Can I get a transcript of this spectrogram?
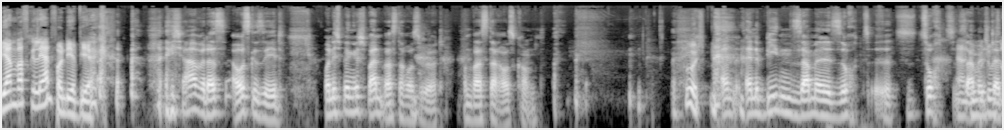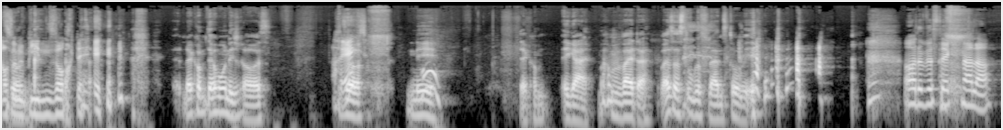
Wir haben was gelernt von dir, Birk. Ich habe das ausgesät. Und ich bin gespannt, was daraus wird und was daraus kommt. Gut. Ein, eine Bienensammelsucht, äh, Zucht, Ja, du, du bist auch so eine. Bienensucht, ey. Da kommt der Honig raus. Ach, So. echt? Nee, Oh. der kommt. Egal, machen wir weiter. Was hast du gepflanzt, Tobi? Oh, du bist der Knaller.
